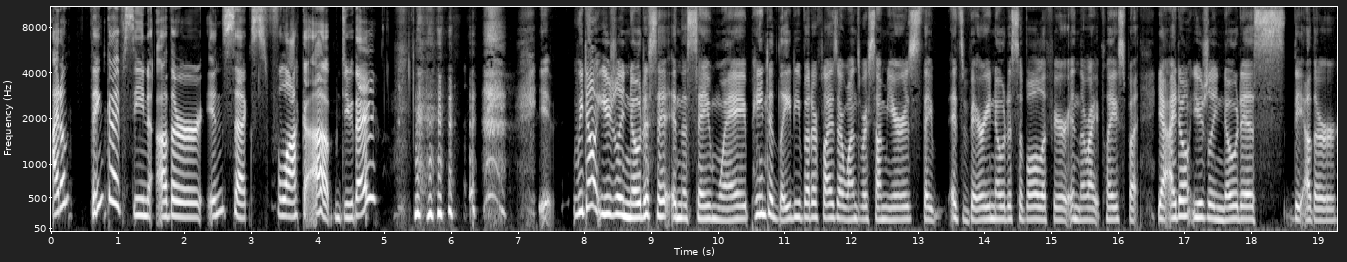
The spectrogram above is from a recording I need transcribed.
I don't think I've seen other insects flock up, do they? we don't usually notice it in the same way. Painted lady butterflies are ones where some years they it's very noticeable if you're in the right place, but yeah, I don't usually notice the other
